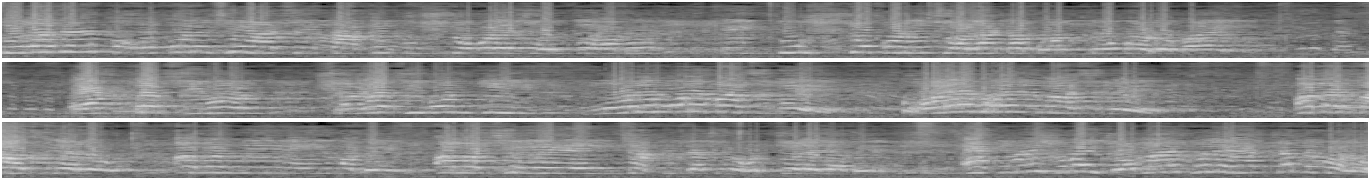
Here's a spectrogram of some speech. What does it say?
তোমাদের ওপরে যে আছে তাকে তুষ্ট করে চলতে হবে। এই তুষ্ট করে চলাটা বন্ধ করো ভাই। একটা জীবন, সারা জীবন কি মরে মরে বাঁচবে? ভয়ে ভয়ে বাঁচবে? আমার কাজ গেল, আমার মেয়ে এই হবে, আমার ছেলে এই চাকরিটা চলে যাবে একেবারে সবাই জমায়েত হলে একসাথে বলো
